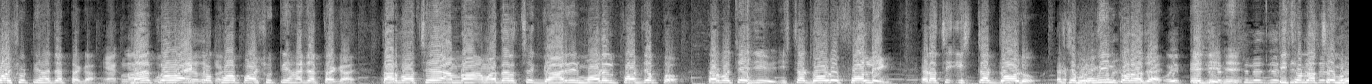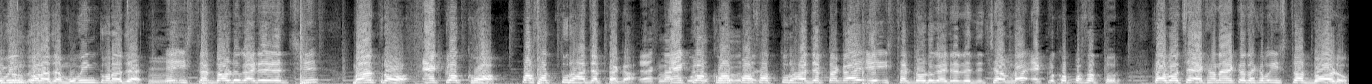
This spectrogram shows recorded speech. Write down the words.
পঁয়ষট্টি হাজার টাকা। মাত্র এক লক্ষ পঁয়ষট্টি হাজার টাকায় তারপর হচ্ছে আমরা আমাদের হচ্ছে গাড়ির মডেল পর্যাপ্ত। তারপর হচ্ছে এই যে স্টার ডোডো ফোল্ডিং এটা হচ্ছে স্টার ডোডো এটা হচ্ছে মুভিং করা যায়। এই যে পিছনে- হ্যাঁ, হচ্ছে আছে, মুভিং করা যায়। মুভিং করা যায়। এই স্টার ডোডো গাড়ি যাচ্ছি মাত্র এক লক্ষ পঁচাত্তর হাজার টাকা। এক লক্ষ পঁচাত্তর হাজার টাকা। টাকায় এই স্টার ডোডো গাড়িটা দিচ্ছি আমরা এক লক্ষ পঁচাত্তর। তারপর হচ্ছে এখানে একটা দেখাবো স্টার ডোডো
